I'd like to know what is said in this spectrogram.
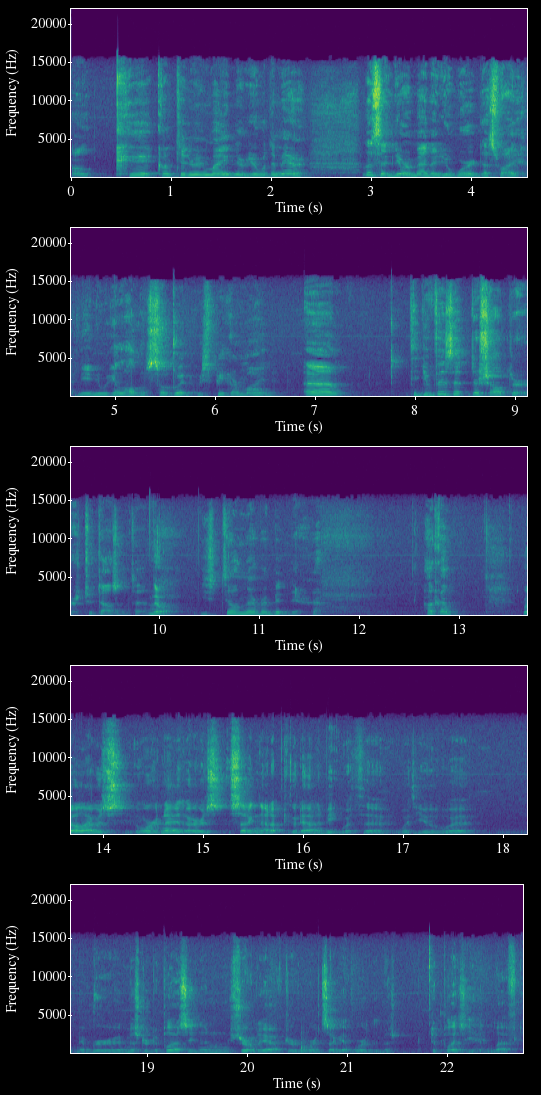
Okay, continuing my interview with the mayor. Listen, you're a man of your word. That's why me and you get along so good. We speak our mind. Um, did you visit the shelter 2010? No. You still never been there. huh? How come? Well, I was organized, I was setting that up to go down and meet with, uh, with you, uh, remember uh, Mr. Duplessis, then shortly afterwards, I got word that Mr. Duplessis had left.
